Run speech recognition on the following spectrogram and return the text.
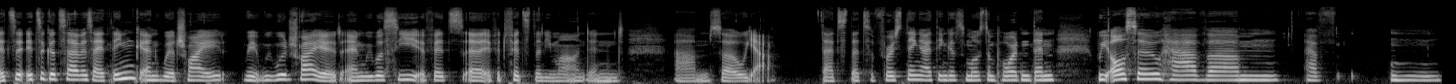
it's a, it's a good service, I think, and we'll try it. We, we will try it and we will see if it's, uh, if it fits the demand. And, um, so yeah, that's that's the first thing I think is most important. Then we also have um, have mm,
